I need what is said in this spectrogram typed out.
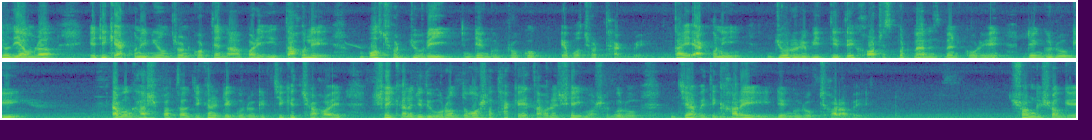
যদি আমরা এটিকে এখনই নিয়ন্ত্রণ করতে না পারি, তাহলে বছর জুড়েই ডেঙ্গুর প্রকোপ এবছর থাকবে। তাই এখনই জরুরি ভিত্তিতে হটস্পট ম্যানেজমেন্ট করে ডেঙ্গু রোগী এবং হাসপাতাল যেখানে ডেঙ্গু রোগীর চিকিৎসা হয়, সেখানে যদি উড়ন্ত মশা থাকে, তাহলে সেই মশাগুলো জ্যামিতিক হারেই ডেঙ্গু রোগ ছড়াবে। সঙ্গে সঙ্গে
